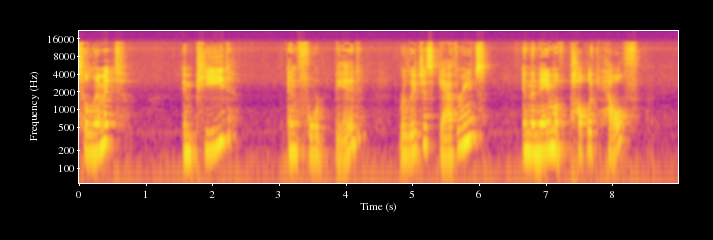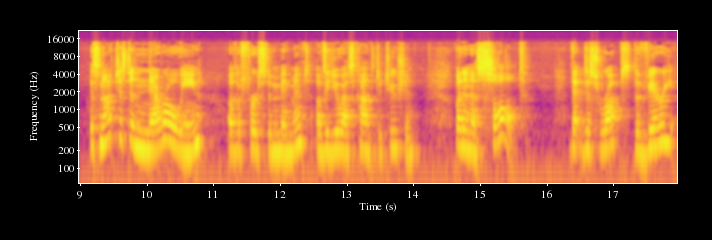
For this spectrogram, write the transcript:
To limit, impede, and forbid religious gatherings in the name of public health is not just a narrowing of the First Amendment of the U.S. Constitution, but an assault that disrupts the very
